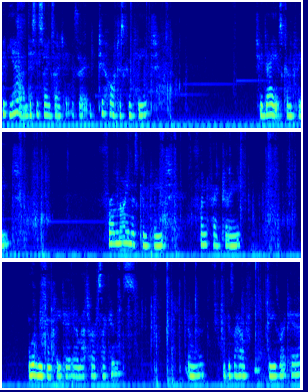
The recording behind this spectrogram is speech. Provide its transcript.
But yeah, this is so exciting. So To Heart is complete. Today is complete. fromis_9 is complete. Fun Factory will be completed in a matter of seconds because I have these right here.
